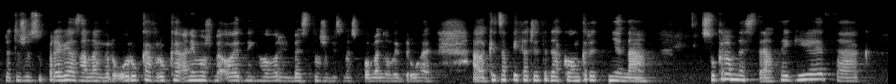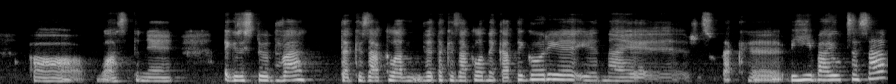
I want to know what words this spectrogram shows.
pretože sú previazané v, ruka v ruke a nemôžeme o jedných hovoriť bez toho, že by sme spomenuli druhé. Ale keď sa pýtate teda konkrétne na súkromné stratégie, tak uh, vlastne existujú dva také základ, dve také základné kategórie. Jedna je, že sú také vyhýbajúce sa,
